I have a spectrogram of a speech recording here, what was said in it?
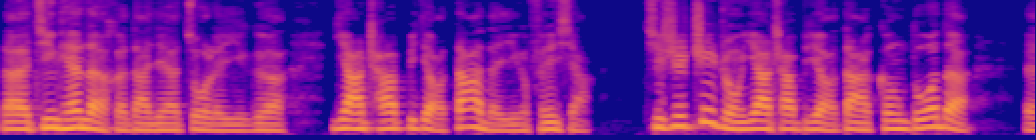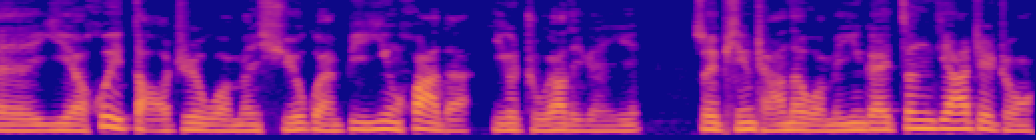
那今天呢，和大家做了一个压差比较大的一个分享。其实这种压差比较大，更多的呃也会导致我们血管壁硬化的一个主要的原因。所以平常呢，我们应该增加这种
